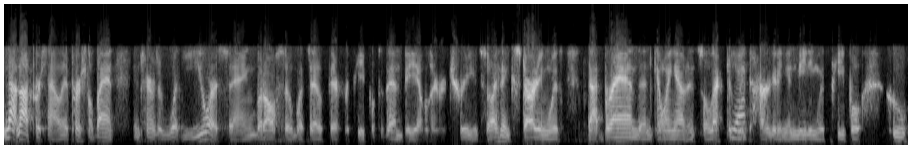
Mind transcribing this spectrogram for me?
not not personality, a personal brand in terms of what you are saying, but also what's out there for people to then be able to retrieve. So I think starting with that brand and going out and selectively yeah. targeting and meeting with people who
